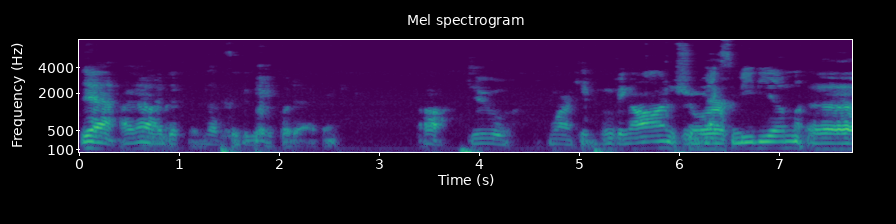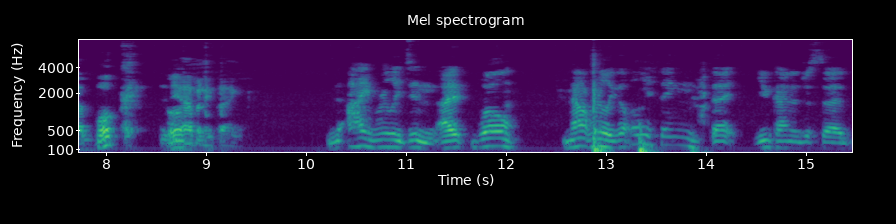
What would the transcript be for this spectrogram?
Yeah, I know. I definitely that's a good way to put it. I think. Oh, do you want to keep moving on? Sure. Next medium. Uh, book. Did you Book. have anything? I really didn't. I well, not really. The only thing that you kind of just said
